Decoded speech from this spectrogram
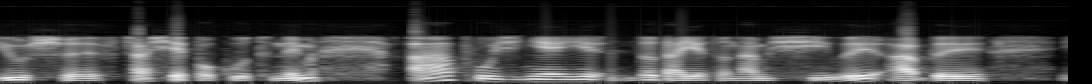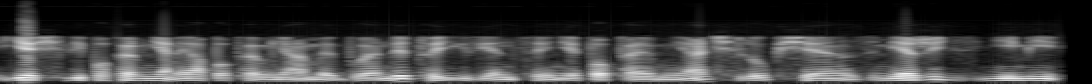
już w czasie pokutnym, a później dodaje to nam siły, aby jeśli popełniamy, a popełniamy błędy, to ich więcej nie popełniać lub się zmierzyć z nimi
